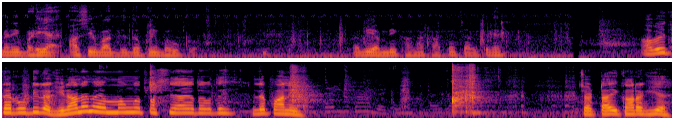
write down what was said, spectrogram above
मैंने बढ़िया है आशीर्वाद दे दो अपनी बहू को। अभी हम भी खाना खाते हैं, चलते हैं। अभी इधर रोटी रखी ना ना मैं अम्मा पस से आया था बताइए ले पानी। चटाई कहाँ रखी है?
